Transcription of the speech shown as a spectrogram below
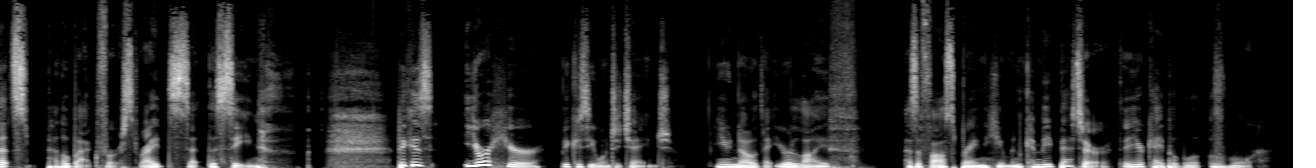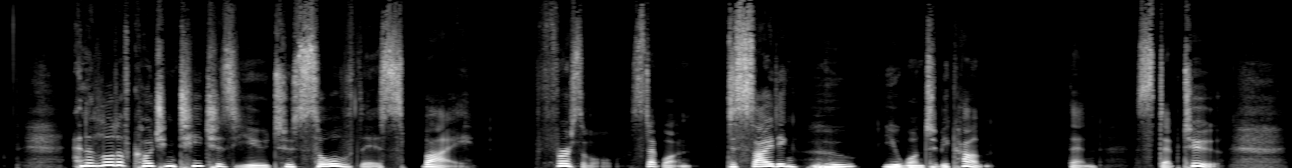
Let's pedal back first, right? Set the scene. because you're here because you want to change. You know that your life as a fast brain human can be better, that you're capable of more. And a lot of coaching teaches you to solve this by, first of all, step one, deciding who you want to become. Then, step two,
